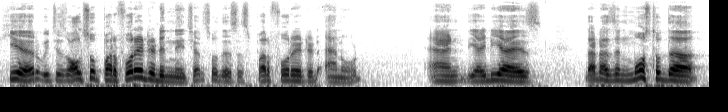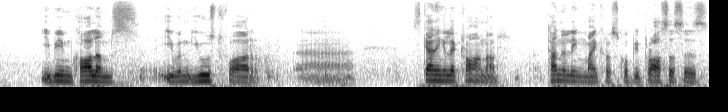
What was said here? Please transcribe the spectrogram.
here which is also perforated in nature. So, this is perforated anode and the idea is that as in most of the e beam columns even used for uh, scanning electron or tunneling microscopy processes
